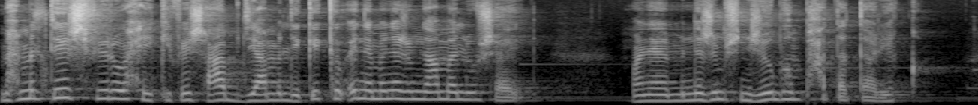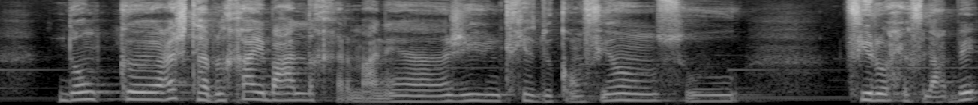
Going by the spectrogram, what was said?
ما حملتهاش في روحي كيفاش عبد يعمل لي كيك وأنا ما نجم نعمل له شيء. معناها ما نجمش نجاوبهم بحتى طريقه donc عشتها بالخايبة على الأخر. معناها j'ai eu une crise de confiance و في روحي وفي العباد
